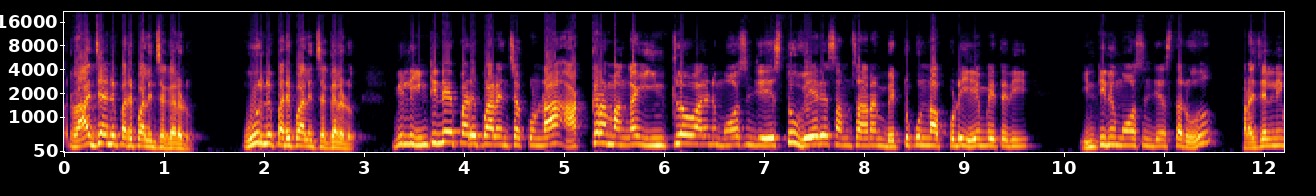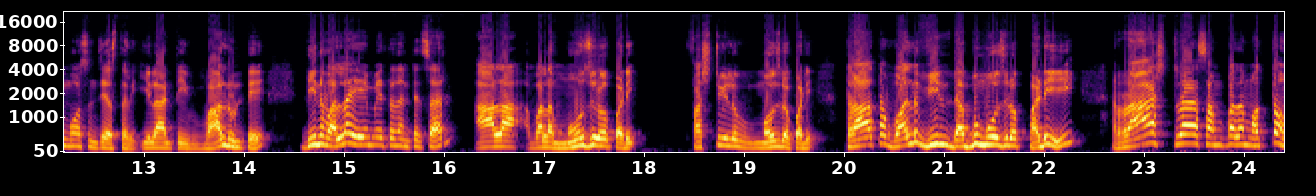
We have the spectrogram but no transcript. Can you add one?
రాజ్యాన్ని పరిపాలించగలడు ఊరిని పరిపాలించగలడు. వీళ్ళు ఇంటినే పరిపాలించకుండా అక్రమంగా ఇంట్లో వాళ్ళని మోసం చేస్తూ వేరే సంసారం పెట్టుకున్నప్పుడు ఏమవుతుంది ఇంటిని మోసం చేస్తారు ప్రజల్ని మోసం చేస్తారు. ఇలాంటి వాళ్ళు ఉంటే దీనివల్ల ఏమవుతుందంటే సార్ అలా వాళ్ళ మోజులో పడి ఫస్ట్ వీళ్ళు మోజులో పడి తర్వాత వాళ్ళు వీళ్ళ డబ్బు మోజులో పడి రాష్ట్ర సంపద మొత్తం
